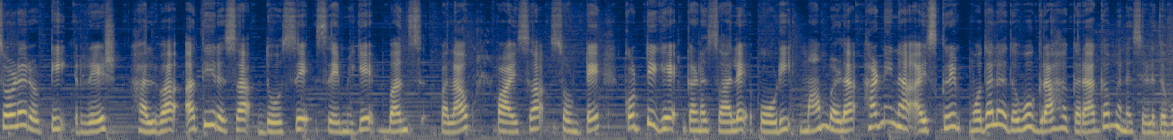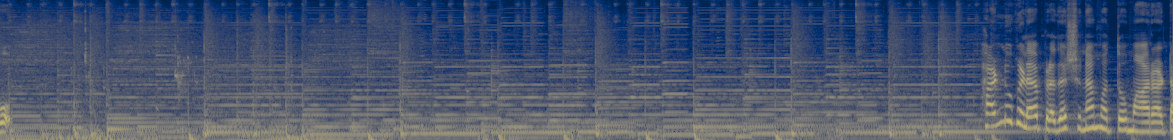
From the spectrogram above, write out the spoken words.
ಸೊಳೆ ರೊಟ್ಟಿ, ರೇಷ್, ಹಲ್ವಾ, ಅತಿರಸ, ದೋಸೆ, ಸೇಮಿಗೆ, ಬನ್ಸ್, ಪಲಾವ್, ಪಾಯಸ, ಸೊಂಟೆ, ಕೊಟ್ಟಿಗೆ, ಗಣಸಾಲೆ, ಪೋಡಿ, ಮಾಂಬಳ, ಹಣ್ಣಿನ ಐಸ್ ಮೊದಲಾದವು ಗ್ರಾಹಕರ ಗಮನ ಸೆಳೆದವು. ಹಣ್ಣುಗಳ ಪ್ರದರ್ಶನ ಮತ್ತು ಮಾರಾಟ,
